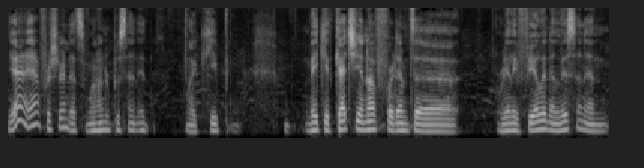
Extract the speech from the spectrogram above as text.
Yeah, yeah, for sure. That's 100% it. Like keep make it catchy enough for them to really feel it and listen and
